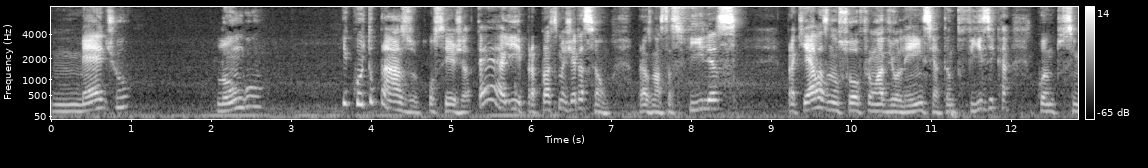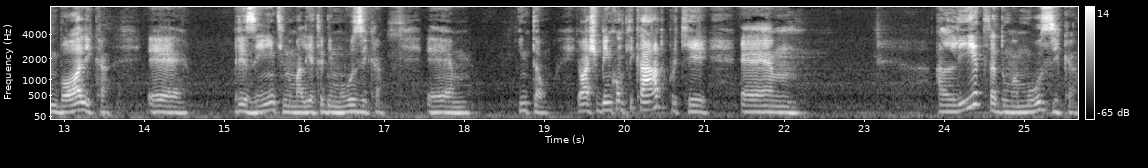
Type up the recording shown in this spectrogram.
médio longo e curto prazo, ou seja, até ali para a próxima geração, para as nossas filhas, para que elas não sofram a violência, tanto física quanto simbólica, é, presente numa letra de música. É, então, eu acho bem complicado porque é, a letra de uma música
